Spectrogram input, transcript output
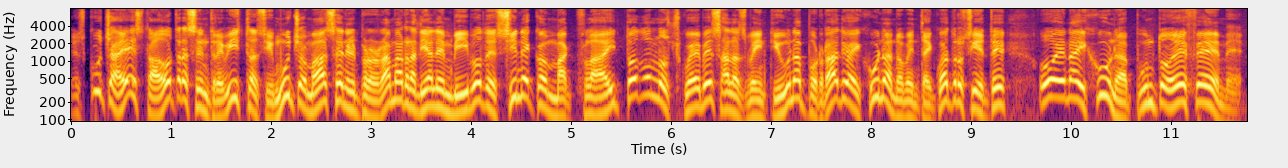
Escucha esta, otras entrevistas y mucho más en el programa radial en vivo de Cine con McFly todos los jueves a las 21 por Radio Aijuna 947 o en aijuna.fm.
